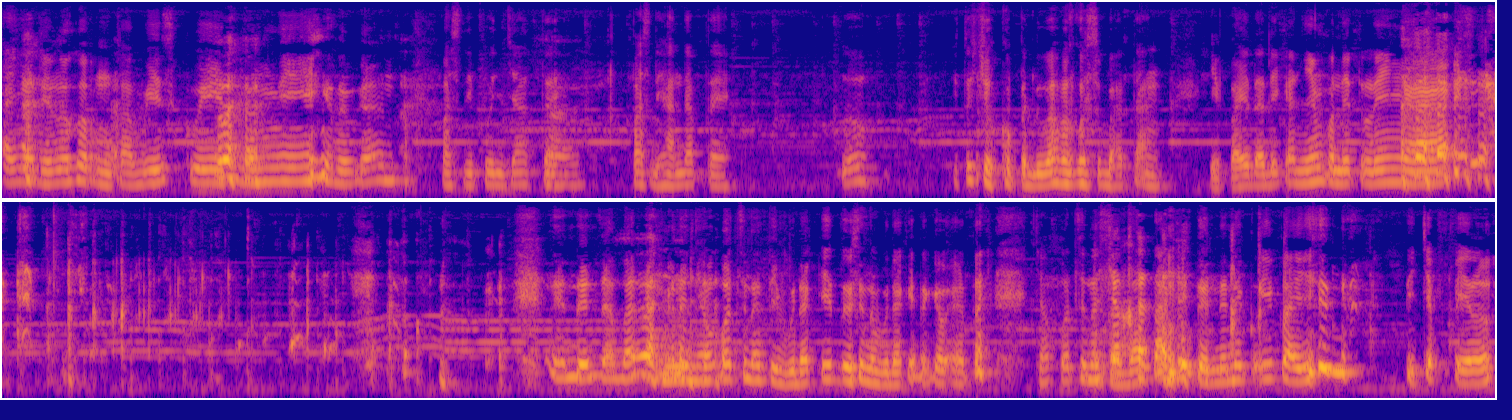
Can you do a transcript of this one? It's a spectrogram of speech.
Aing di luhur muka biskuit mie gitu kan. Pas di puncak teh. Pas dihandap teh. Lu itu cukup berdua bagus sebatang Ipai tadi kan nyimpen di telinga. Nenden sabatang kena nyopot cenah ti budak itu cenah budak itu ke eta. Copot cenah sabatang itu nenden ku Ipai. Dicepil.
